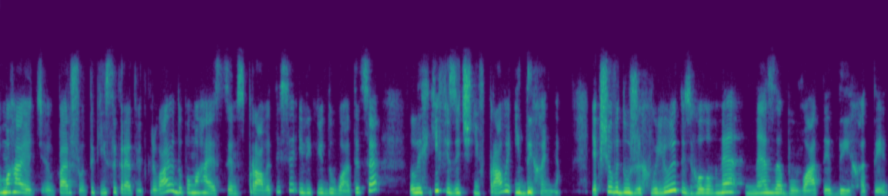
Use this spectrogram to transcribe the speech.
Допомагають е, першу такий секрет відкриваю, допомагає з цим справитися і ліквідувати це легкі фізичні вправи і дихання. Якщо ви дуже хвилюєтесь, головне не забувати дихати,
